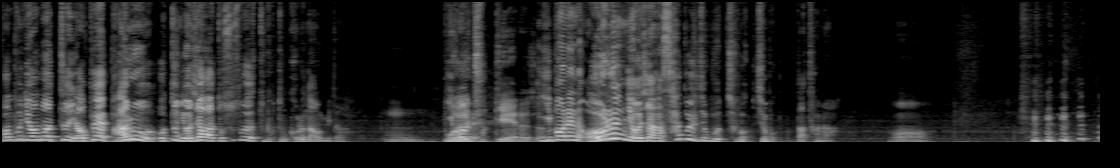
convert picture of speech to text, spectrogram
험프니 험버트 옆에 바로 어떤 여자가 또 수소에서 두둑두둑 걸어 나옵니다 음. 이번에- 보여줄게 이러죠. 이번에는 어른 여자가 삽을 들고 저벅저벅 나타나. 어.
